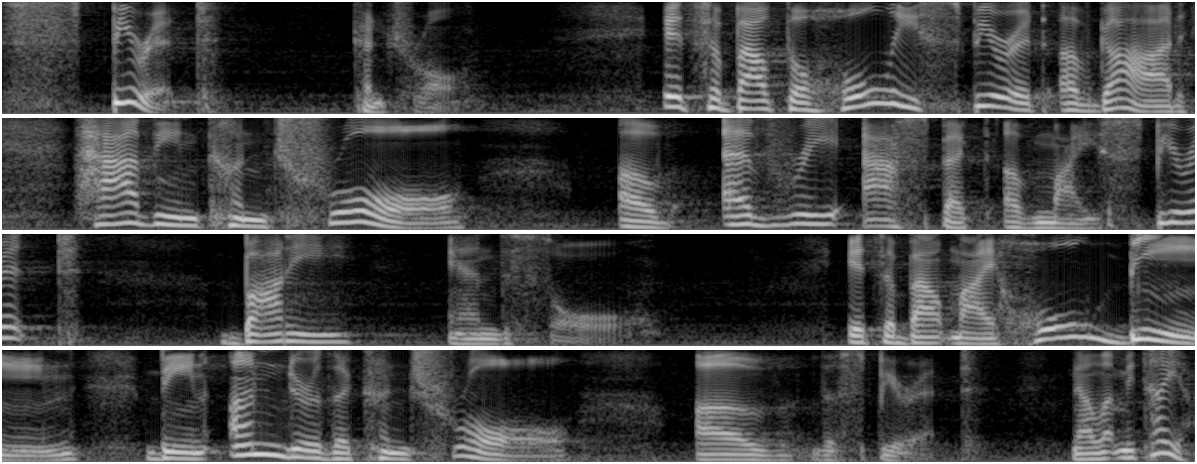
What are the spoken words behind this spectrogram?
spirit control. It's about the Holy Spirit of God having control of every aspect of my spirit, body, and soul. It's about my whole being being under the control of the Spirit. Now, let me tell you,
